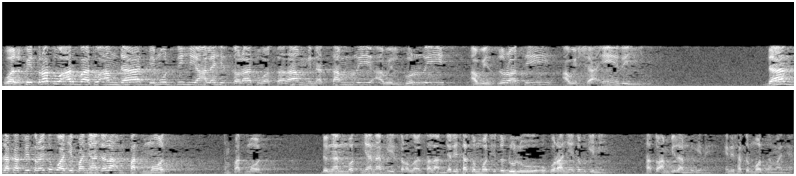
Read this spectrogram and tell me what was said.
Wal fitratu arba'atu amdad bimuddihi alaihi salatu wassalam minat tamri awil burri awil zurati awil syairi. Dan zakat fitrah itu kewajibannya adalah empat mud. Empat mud dengan mutnya Nabi Shallallahu Alaihi Wasallam. Jadi satu mut itu dulu ukurannya itu begini, satu ambilan begini. Ini satu mut namanya.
